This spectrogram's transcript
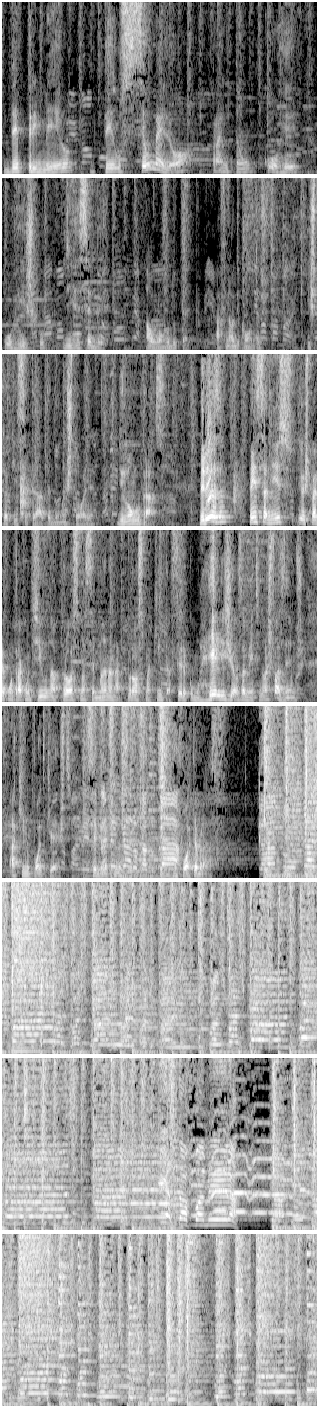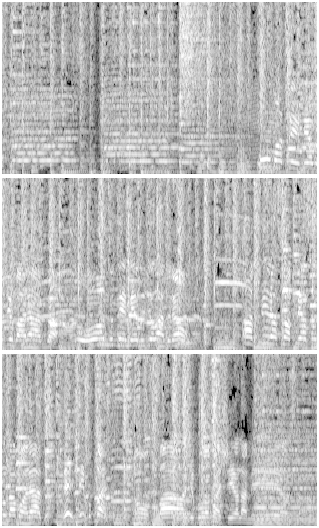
Dê primeiro ter o seu melhor para então correr o risco de receber ao longo do tempo. Afinal de contas, isto aqui se trata de uma história de longo prazo. Beleza? Pensa nisso e eu espero encontrar contigo na próxima semana, na próxima quinta-feira, como religiosamente nós fazemos aqui no podcast Segredo Financeiro. Um forte abraço. Barata, o outro tem medo de ladrão. A filha só pensa no namorado. Ei, ei, compadre, não fala de boca cheia na mesa.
